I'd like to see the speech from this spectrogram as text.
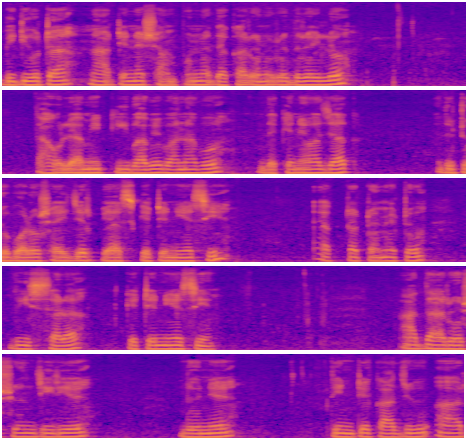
ভিডিওটা না টেনে সম্পূর্ণ দেখার অনুরোধ রইল। তাহলে আমি কীভাবে বানাবো দেখে নেওয়া যাক। দুটো বড় সাইজের পেঁয়াজ কেটে নিয়েছি। একটা টমেটো বীজ ছাড়া কেটে নিয়েছি। আদা, রসুন, জিরে, ধনে, তিনটে কাজু আর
